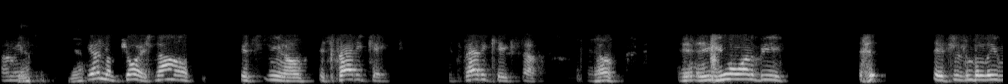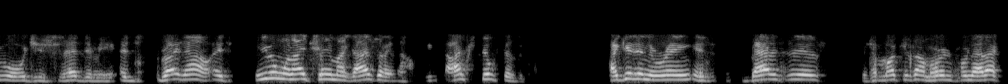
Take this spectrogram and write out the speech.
I mean, Yeah, yeah. you had no choice. Now it's, you know, it's patty cake. It's patty cake stuff. You know, you don't want to be, it's just unbelievable what you said to me. It's right now, it's even when I train my guys right now, I'm still physical. I get in the ring, as bad as it is, as much as I'm hurting from that act,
